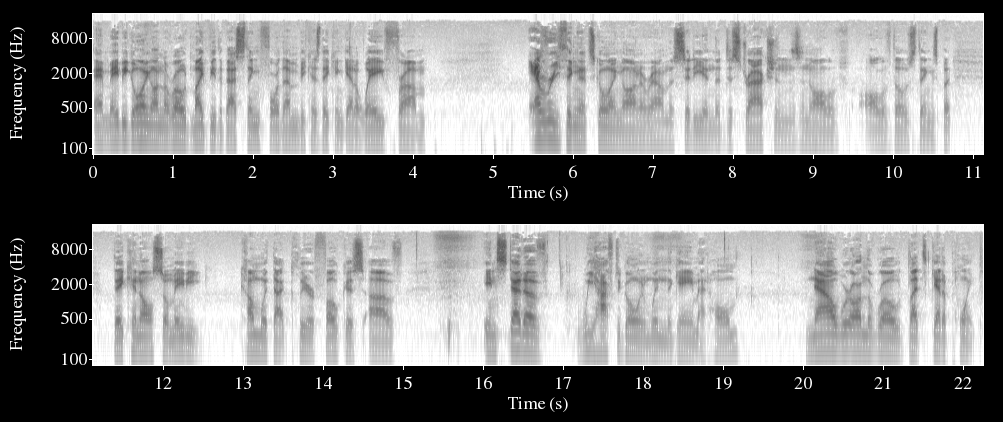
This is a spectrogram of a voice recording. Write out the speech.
and maybe going on the road might be the best thing for them because they can get away from everything that's going on around the city and the distractions and all of all of those things. But they can also maybe come with that clear focus of instead of we have to go and win the game at home now we're on the road let's get a point.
